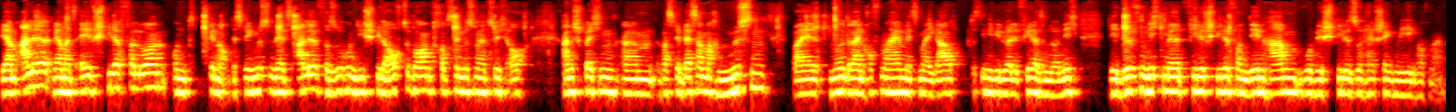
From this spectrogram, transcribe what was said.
Wir haben alle, wir haben als elf Spieler verloren und genau, deswegen müssen wir jetzt alle versuchen, die Spieler aufzubauen. Trotzdem müssen wir natürlich auch ansprechen, ähm, was wir besser machen müssen, weil 0-3 in Hoffenheim, jetzt mal egal, ob das individuelle Fehler sind oder nicht, wir dürfen nicht mehr viele Spiele von denen haben, wo wir Spiele so herschenken wie gegen Hoffenheim.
